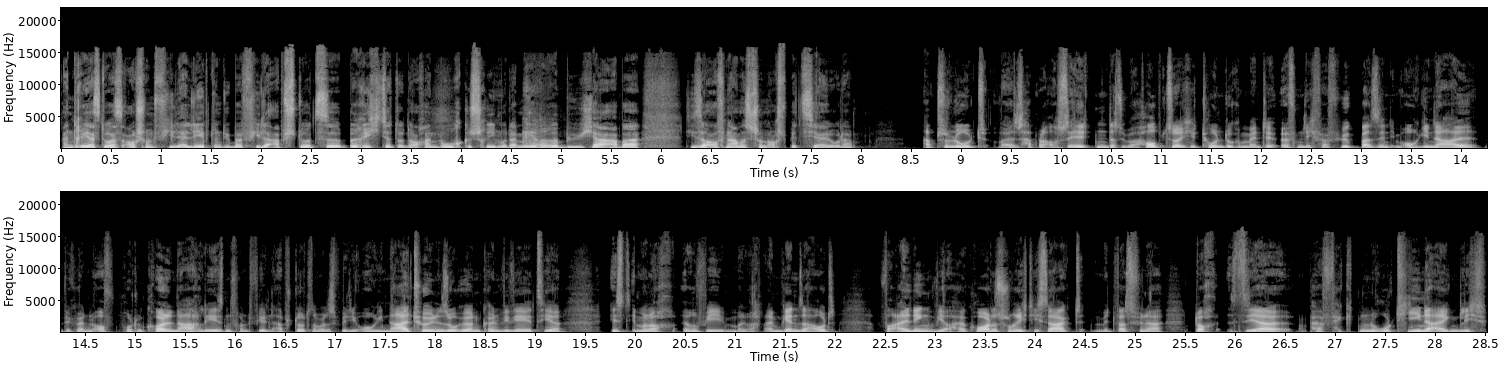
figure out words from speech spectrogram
Andreas, du hast auch schon viel erlebt und über viele Abstürze berichtet und auch ein Buch geschrieben oder mehrere Bücher, aber diese Aufnahme ist schon auch speziell, oder? Absolut, weil es hat man auch selten, dass überhaupt solche Tondokumente öffentlich verfügbar sind im Original. Wir können oft Protokoll nachlesen von vielen Abstürzen, aber dass wir die Originaltöne so hören können, wie wir jetzt hier, ist immer noch irgendwie, macht einem Gänsehaut. Vor allen Dingen, wie auch Herr Cordes schon richtig sagt, mit was für einer doch sehr perfekten Routine eigentlich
